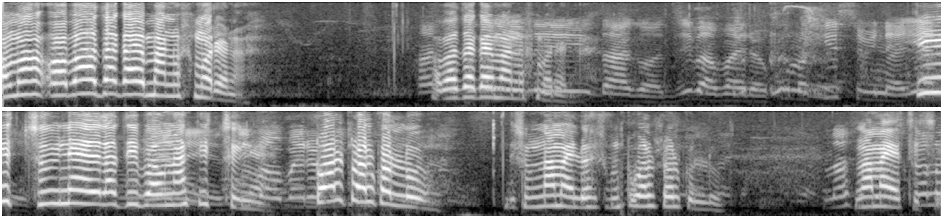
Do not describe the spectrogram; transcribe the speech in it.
ওমা অবা জায়গায় মানুষ মরে না। আবার জায়গায় মানুষ মরে না। কিচ্ছুই নাই, এলা দিবাও না কিচ্ছুই নাই। টল টল করল। দিশুন নামাইলো দিশুন টল টল করল। নামাই থিছে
